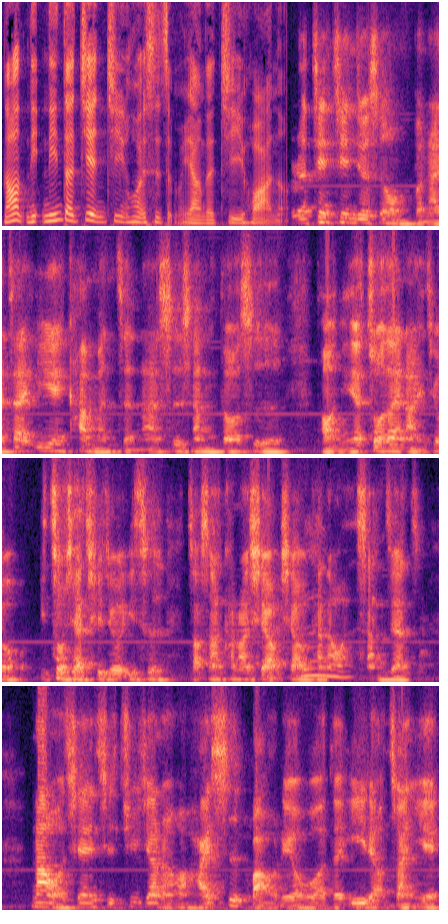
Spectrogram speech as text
然后您您的渐进会是怎么样的计划呢？我的渐进就是我们本来在医院看门诊啊，事实上都是啊，你要坐在那里就一坐下去就一直早上看到下午，下午看到晚上这样子。那我现在是居家的话，还是保留我的医疗专业，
